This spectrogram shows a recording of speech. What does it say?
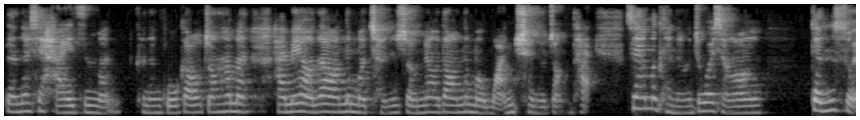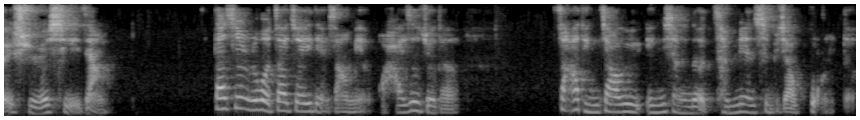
的那些孩子们，可能国高中他们还没有到那么成熟，没有到那么完全的状态，所以他们可能就会想要跟随学习这样。但是如果在这一点上面，我还是觉得家庭教育影响的层面是比较广的，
